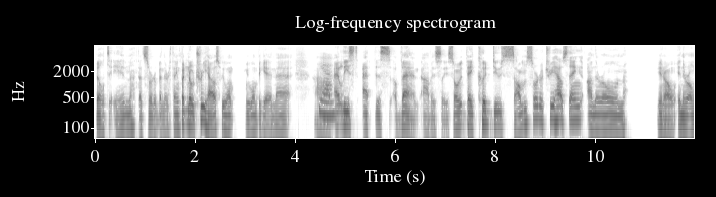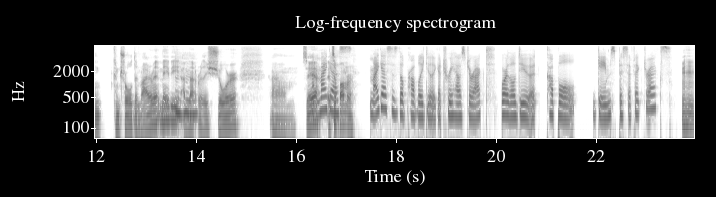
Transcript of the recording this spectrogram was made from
built in. That's sort of been their thing. But no treehouse, we won't we won't be getting that. Uh, Yeah. At least at this event, obviously. So they could do some sort of treehouse thing on their own, you know, in their own controlled environment. Maybe I'm not really sure. Um, so yeah, Uh, my it's a guess- bummer. My guess is they'll probably do like a Treehouse Direct, or they'll do a couple game specific directs. hmm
